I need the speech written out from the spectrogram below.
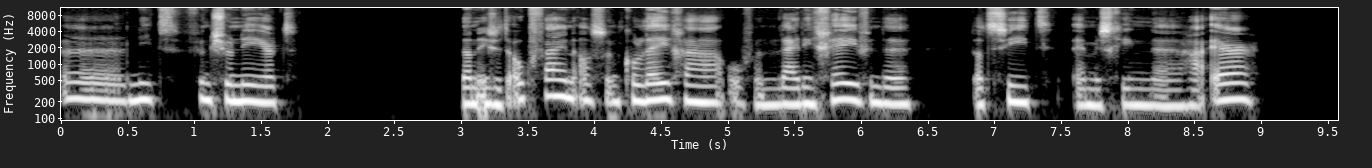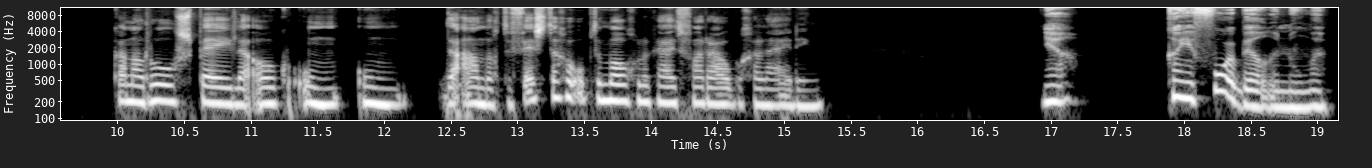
uh, niet functioneert. Dan is het ook fijn als een collega of een leidinggevende dat ziet. En misschien uh, HR kan een rol spelen ook om, om de aandacht te vestigen op de mogelijkheid van rouwbegeleiding. Ja. Kan je voorbeelden noemen?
